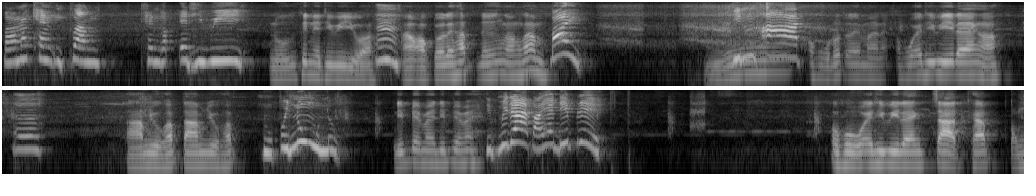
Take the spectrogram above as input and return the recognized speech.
ป้ามาแข่งอีกฝั่งแข่งกับ ATV หนูขึ้นในทีวีอยู่เหรออืมเอาออกตัวเลยครับหนึ่งสองสามไปกินขาด โอ้โหรถอะไรมาเนี่ยโอ้โหไอทีวีแรงเหรอเออ ตามอยู่ครับตามอยู่ครับ หนูไปนู่นลูกดิฟได้ไหมดิฟได้ไหมดิบไม่ได้ป้าอย่าดิบดิโอ้โหไอทีวีแรงจัดครับตุ้ม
